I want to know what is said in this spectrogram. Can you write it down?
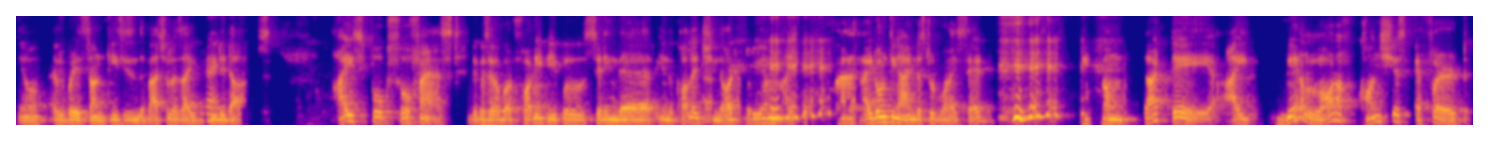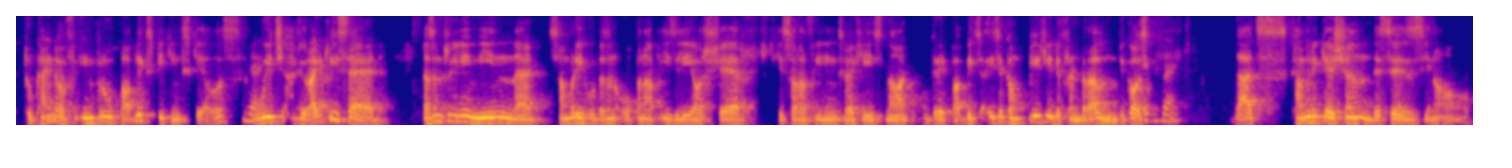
you know, everybody's done thesis in the bachelor's. I right. did it I spoke so fast because there were about 40 people sitting there in the college in the auditorium. I, I don't think I understood what I said. From that day, I made a lot of conscious effort to kind of improve public speaking skills, right. which, as you rightly said, doesn't really mean that somebody who doesn't open up easily or share his sort of feelings correctly is not a great public. It's a completely different realm because exactly. that's communication. This is, you know,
